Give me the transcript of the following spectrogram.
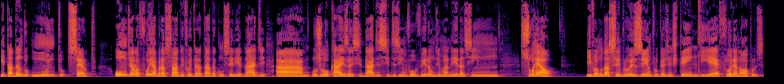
e está dando muito certo onde ela foi abraçada e foi tratada com seriedade, a, os locais, as cidades se desenvolveram de maneira assim surreal. E vamos dar sempre o exemplo que a gente tem, uhum. que é Florianópolis.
